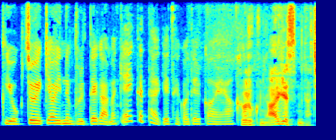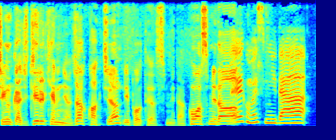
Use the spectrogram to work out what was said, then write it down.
그 욕조에 껴있는 물때가 아마 깨끗하게 제거될 거예요. 그렇군요. 알겠습니다. 지금까지 뒤를 캐는 여자 곽지연 리포터였습니다. 고맙습니다. 네, 고맙습니다.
